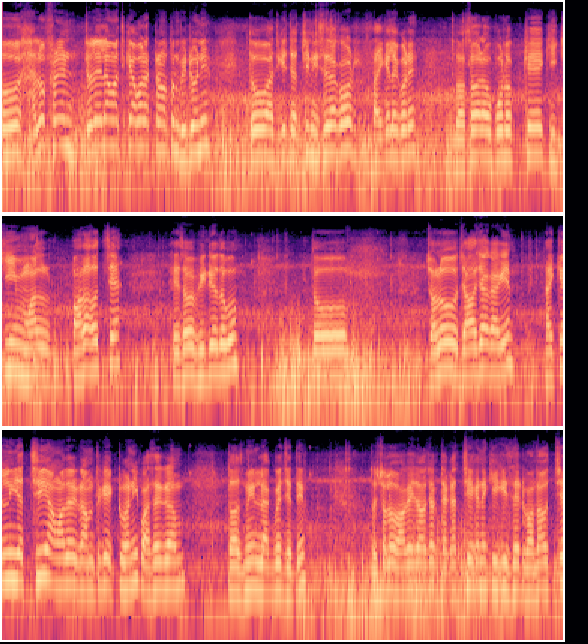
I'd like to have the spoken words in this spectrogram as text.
তো হ্যালো ফ্রেন্ড চলে এলাম আজকে আবার একটা নতুন ভিডিও নিয়ে। তো আজকে যাচ্ছি নিষেধাগড় সাইকেলে করে। দশহরা উপলক্ষে কি কি মাল বাঁধা হচ্ছে, সেসবে ভিডিও দেবো। তো চলো যাওয়া যাক আগে। সাইকেল নিয়ে যাচ্ছি, আমাদের গ্রাম থেকে একটুখানি, পাশের গ্রাম, দশ মিনিট লাগবে যেতে। তো চলো আগে যাওয়া যাক, দেখাচ্ছি এখানে কি কি সেট বাঁধা হচ্ছে।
